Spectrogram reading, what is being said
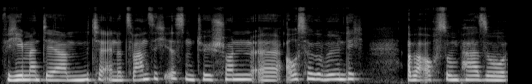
für jemand, der Mitte Ende 20 ist, natürlich schon äh, außergewöhnlich, aber auch so ein paar so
